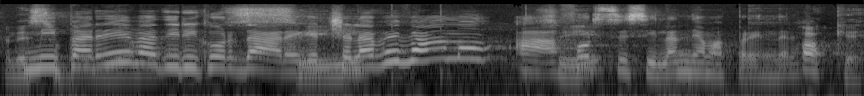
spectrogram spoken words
Adesso Mi pareva prendiamo- di ricordare Sì. che ce l'avevamo. Ah, Sì. forse sì, l'andiamo a prendere. Ok.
